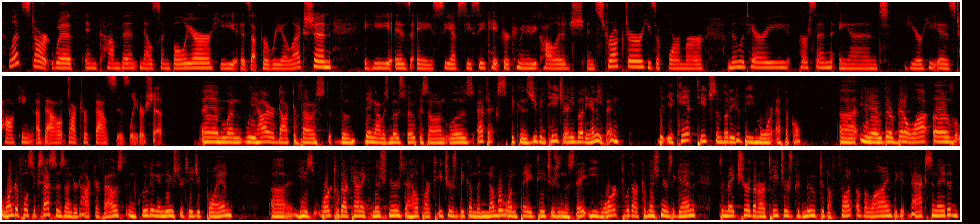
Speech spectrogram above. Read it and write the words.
Let's start with incumbent Nelson Beaulieu. He is up for reelection. He is a CFCC, Cape Fear Community College instructor. He's a former military person, and here he is talking about Dr. Foust's leadership. And when we hired Dr. Foust, the thing I was most focused on was ethics because you can teach anybody anything, but you can't teach somebody to be more ethical. Uh, you know, there have been a lot of wonderful successes under Dr. Foust, including a new strategic plan. Uh, he's worked with our county commissioners to help our teachers become the number one paid teachers in the state. He worked with our commissioners again to make sure that our teachers could move to the front of the line to get vaccinated.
